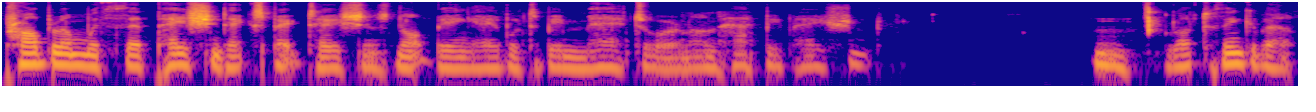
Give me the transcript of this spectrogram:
problem with the patient expectations not being able to be met or an unhappy patient. Hmm, a lot to think about.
